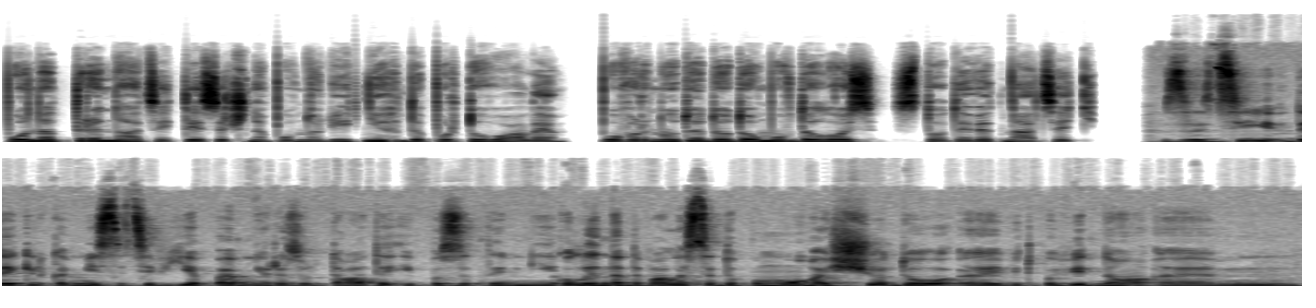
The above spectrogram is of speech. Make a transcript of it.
Понад 13 тисяч неповнолітніх депортували. Повернути додому вдалось 119. За ці декілька місяців є певні результати і позитивні. Коли надавалася допомога щодо е, відповідно. ем,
